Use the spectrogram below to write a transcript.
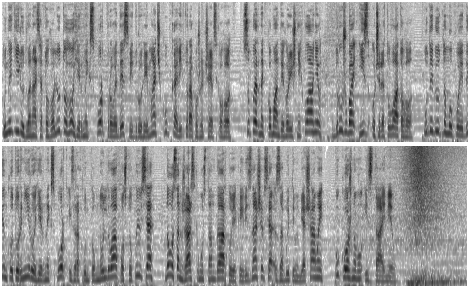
У неділю 12 лютого гірник спорт проведе свій другий матч Кубка Віктора Пожичевського. Суперник команди горішніх плавнів дружба із Очеретуватого. У дебютному поєдинку турніру гірник спорт із рахунком 0-2 поступився новосанжарському стандарту, який відзначився забитими м'ячами у кожному із таймів.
